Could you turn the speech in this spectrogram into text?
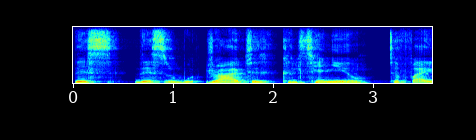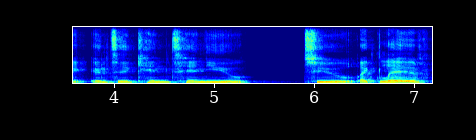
This this drive to continue to fight and to continue to like live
